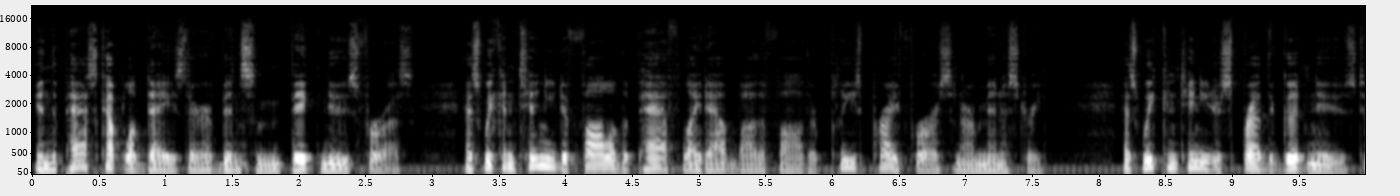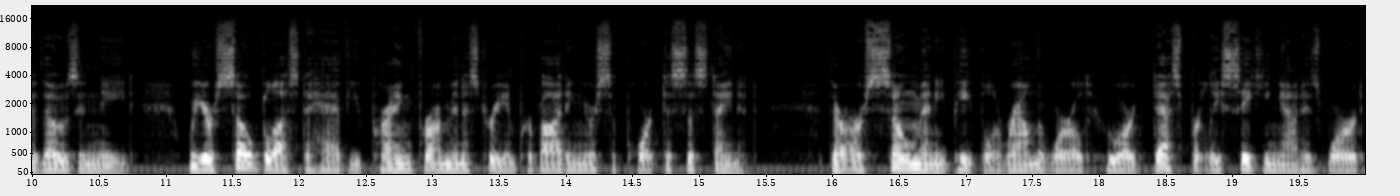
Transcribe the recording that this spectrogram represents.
In the past couple of days, there have been some big news for us. As we continue to follow the path laid out by the Father, please pray for us in our ministry. As we continue to spread the good news to those in need, we are so blessed to have you praying for our ministry and providing your support to sustain it. There are so many people around the world who are desperately seeking out His Word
